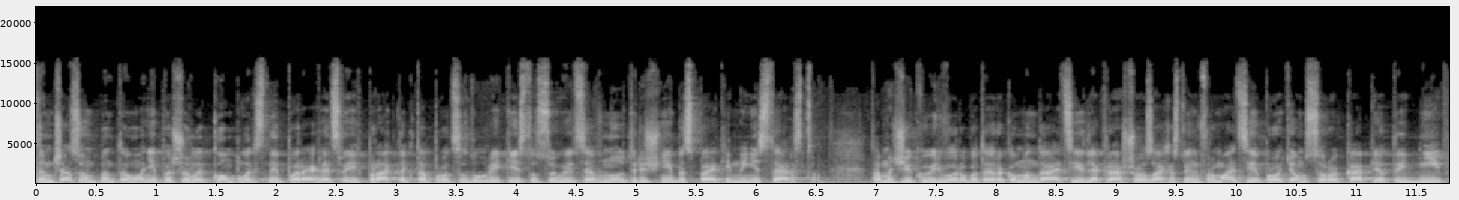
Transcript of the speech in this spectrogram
Тим часом в Пентагоні почали комплексний перегляд своїх практик та процедур, які стосуються внутрішньої безпеки міністерства. Там очікують виробити рекомендації для кращого захисту інформації протягом 45 днів.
